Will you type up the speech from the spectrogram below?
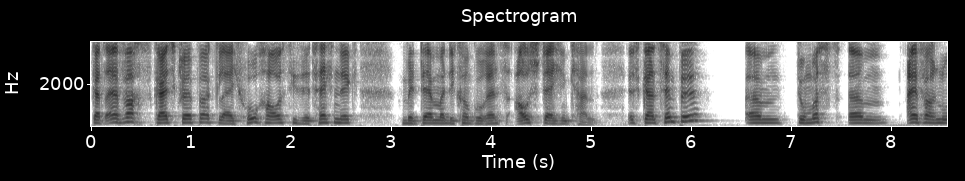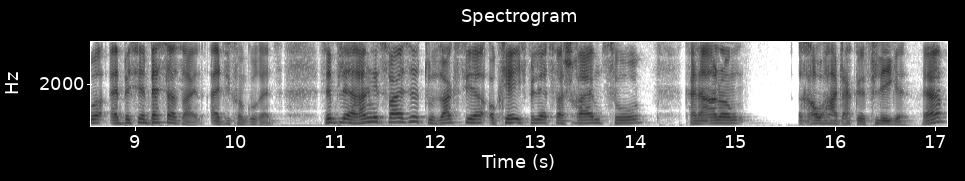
ganz einfach Skyscraper gleich Hochhaus, diese Technik, mit der man die Konkurrenz ausstechen kann. Ist ganz simpel. Ähm, du musst ähm, einfach nur ein bisschen besser sein als die Konkurrenz. Simple Herangehensweise, du sagst dir, okay, ich will jetzt was schreiben zu, keine Ahnung, Rauhaardackelpflege. Ja?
